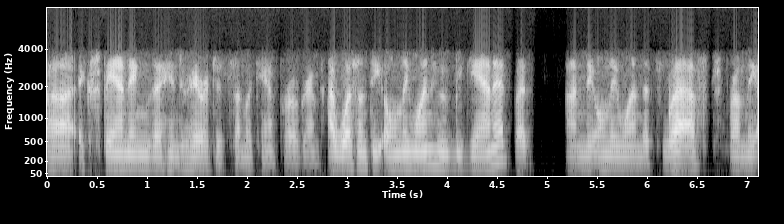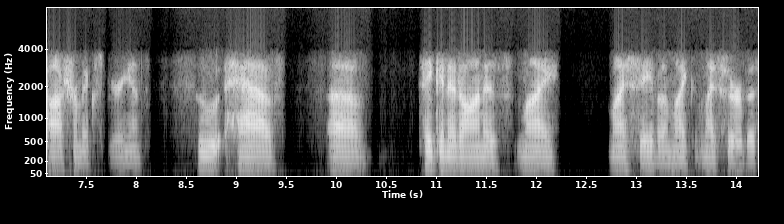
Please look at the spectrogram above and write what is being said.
uh, expanding the Hindu Heritage Summer Camp program. I wasn't the only one who began it, but I'm the only one that's left from the ashram experience who have uh, taken it on as my my seva, my my service.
